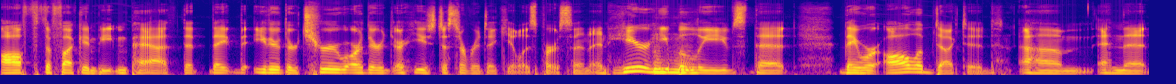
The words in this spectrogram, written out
off the fucking beaten path that they either they're true or they're or he's just a ridiculous person. And here he believes that they were all abducted, um, and that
